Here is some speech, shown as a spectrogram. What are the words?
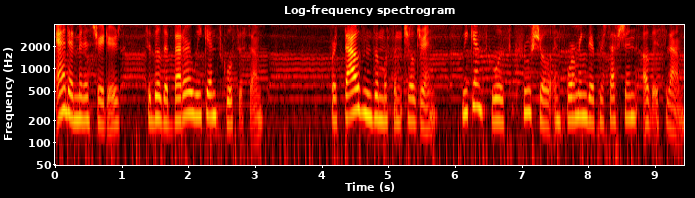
and administrators to build a better weekend school system. For thousands of Muslim children, weekend school is crucial in forming their perception of Islam.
